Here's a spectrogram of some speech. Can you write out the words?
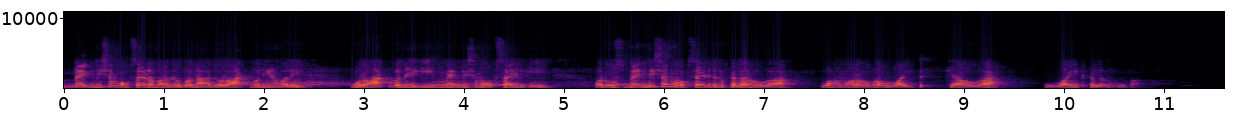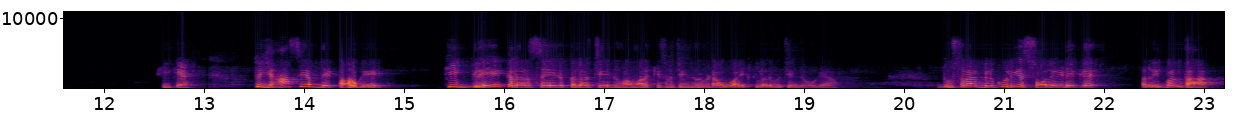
मैग्नीशियम ऑक्साइड हमारा जो बना, जो राख बनी हमारी, वो राख बनेगी मैग्नीशियम ऑक्साइड की। और उस मैग्नीशियम ऑक्साइड का जो कलर होगा, वो हमारा होगा व्हाइट क्या होगा? व्हाइट कलर होगा। ठीक है? तो यहाँ से आप देख पाओगे कि ग्रे कलर से जो कलर चेंज हुआ, हमारा किसमें चेंज हुआ बेटा? व्हाइट कलर में चेंज हो गया। दूसरा, बिल्कुल ये सॉलिड एक रिबन था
